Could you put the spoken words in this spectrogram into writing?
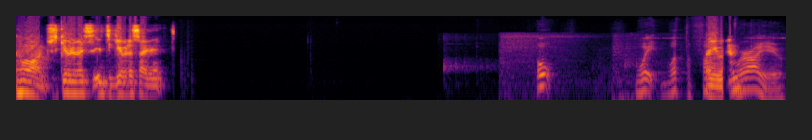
Hold on, just give it a give it a second. Oh. Wait. What the fuck? in? Where are you?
